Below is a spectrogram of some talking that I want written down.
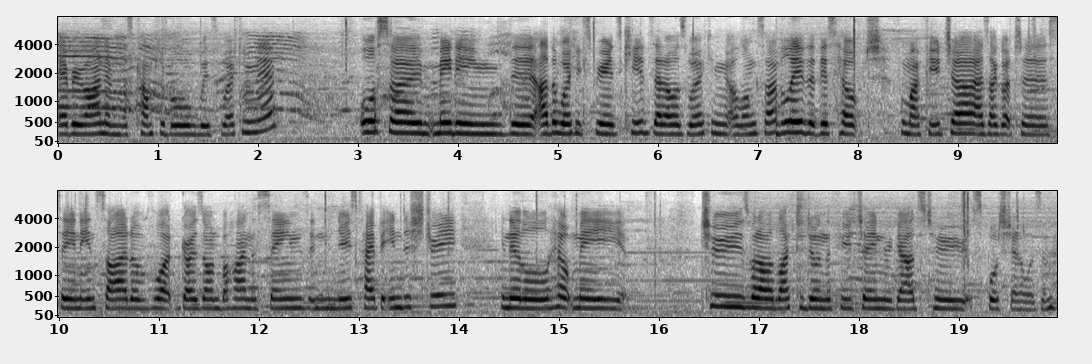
everyone and was comfortable with working there. Also meeting the other work experience kids that I was working alongside. I believe that this helped for my future as I got to see an inside of what goes on behind the scenes in the newspaper industry and it'll help me choose what I would like to do in the future in regards to sports journalism.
